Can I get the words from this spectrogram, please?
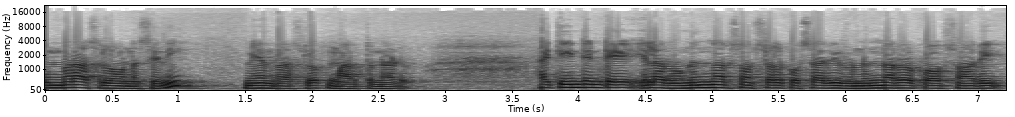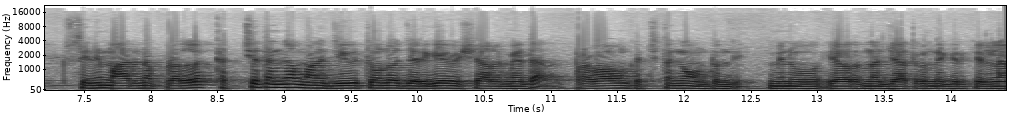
కుంభరాశిలో ఉన్న శని మేన రాశిలోకి మారుతున్నాడు. అయితే ఏంటంటే ఇలా రెండున్నర సంవత్సరాలకు ఒకసారి రెండున్నరకు ఒకసారి సినిమా మారినప్పుడల్లా ఖచ్చితంగా మన జీవితంలో జరిగే విషయాల మీద ప్రభావం ఖచ్చితంగా ఉంటుంది. మీరు ఎవరైనా జాతకం దగ్గరికి వెళ్ళినా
